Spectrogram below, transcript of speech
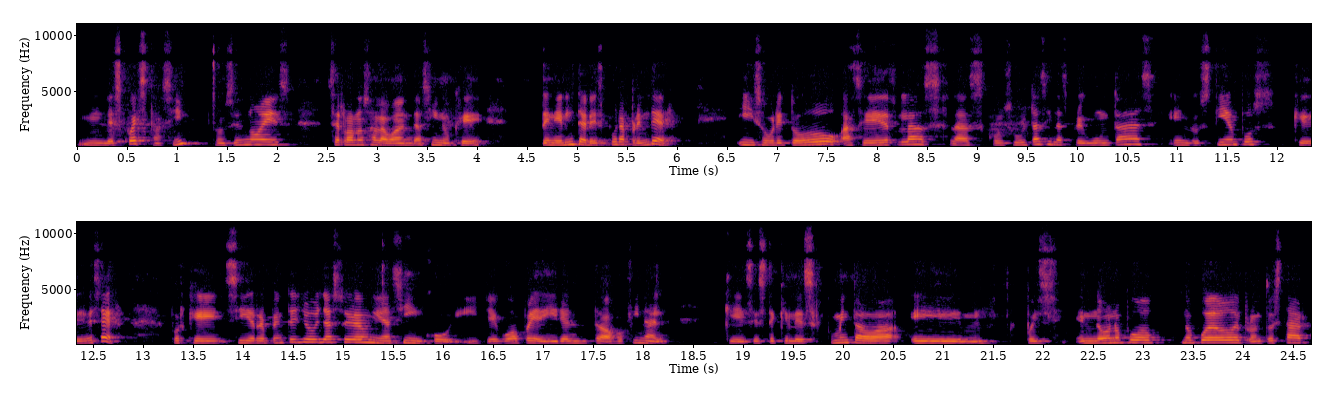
les cuesta, ¿sí? Entonces no es cerrarnos a la banda, sino que tener interés por aprender y sobre todo hacer las, las consultas y las preguntas en los tiempos que debe ser. Porque si de repente yo ya estoy en la unidad 5 y llego a pedir el trabajo final, que es este que les comentaba, eh, pues no, no, puedo, no puedo de pronto estar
